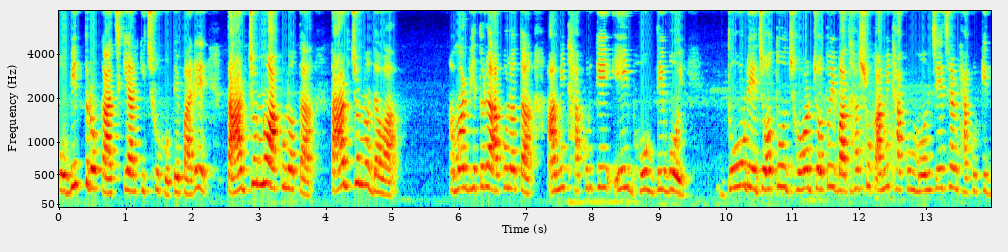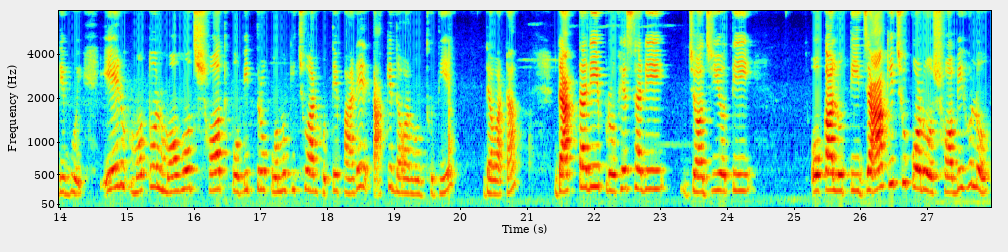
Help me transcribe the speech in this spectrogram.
পবিত্র কাজকে আর কিছু হতে পারে, তার জন্য আকুলতা, তার জন্য দেওয়া। আমার ভেতরে আকুলতা, আমি ঠাকুরকে এই ভোগ দেবই। দৌড়ে যত ঝড় যতই বাধা আমি ঠাকুর মন চেয়েছে আমি ঠাকুরকে দেবই। এর মতন মহৎ, সৎ, পবিত্র কোনো কিছু আর হতে পারে তাকে দেওয়ার মধ্য দিয়ে দেওয়াটা। ডাক্তারি, প্রফেসারি জজিয়তি ওকালতি, যা কিছু করো, সবই হলো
